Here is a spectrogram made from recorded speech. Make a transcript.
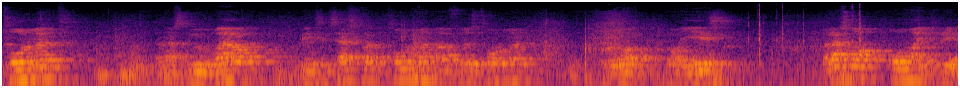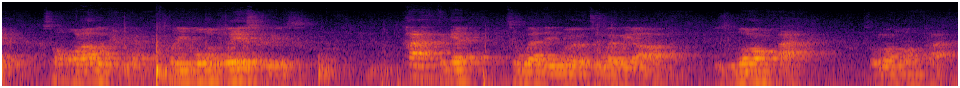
the tournament, and that's doing well, being successful at the tournament, our first tournament for a lot, a lot of years. But that's not all my career. It's not all our career. It's not even all the players' careers. Path to get to where they were, to where we are, is long path. It's a long, long path.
